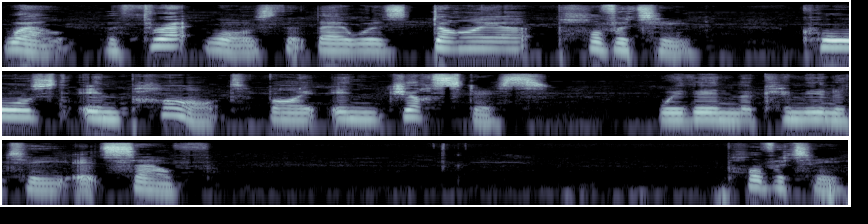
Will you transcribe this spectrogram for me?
Well, the threat was that there was dire poverty caused in part by injustice within the community itself. Poverty.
